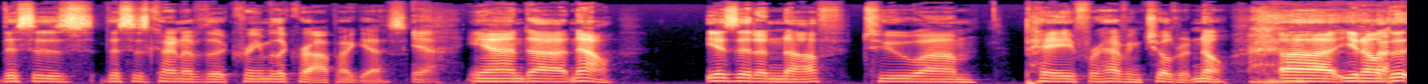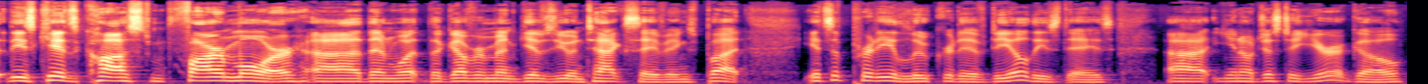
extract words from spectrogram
this is this is kind of the cream of the crop, I guess. Yeah. And uh, now, is it enough to um, pay for having children? No. Uh, you know, th- these kids cost far more uh, than what the government gives you in tax savings, but it's a pretty lucrative deal these days. Uh, you know, just a year ago,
